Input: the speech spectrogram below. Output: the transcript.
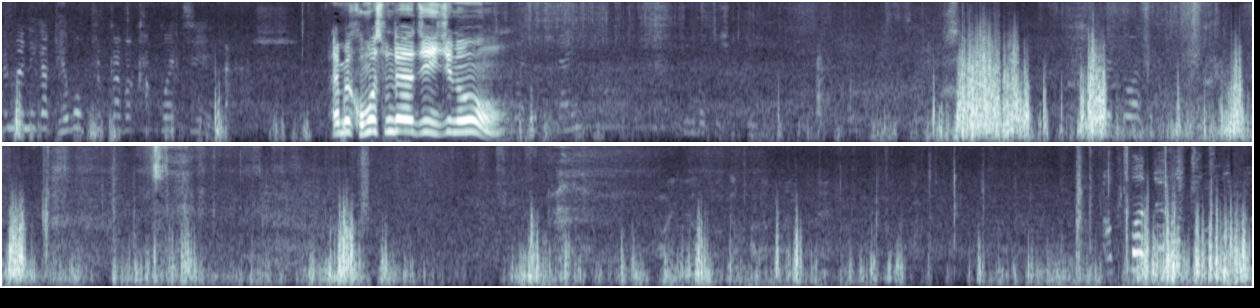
할머니가 배고플까봐 갖고 왔지 할머니 고맙습니다 해야지 이진우 아빠 내가 정말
